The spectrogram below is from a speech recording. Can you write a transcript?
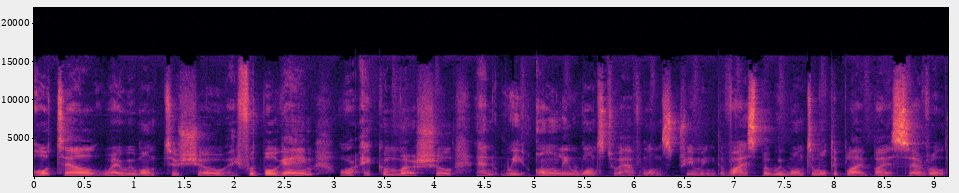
hotel where we want to show a football game or a commercial and we only want to have one streaming device, but we want to multiply by several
